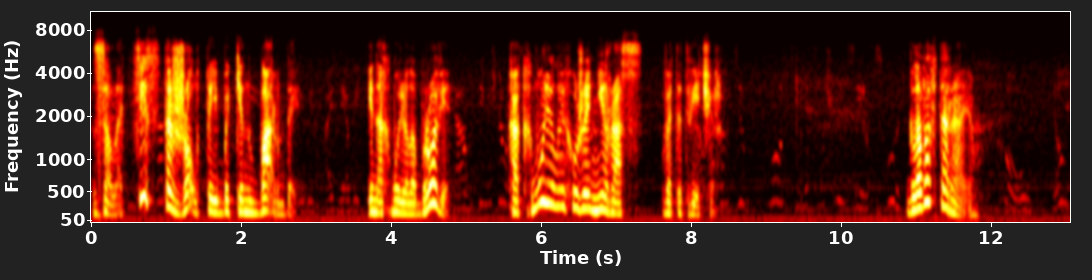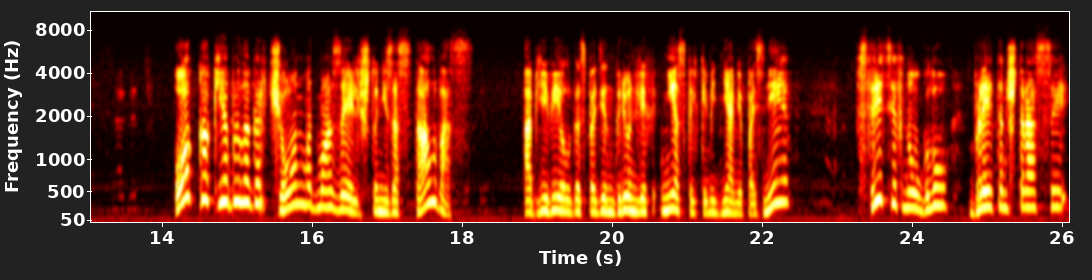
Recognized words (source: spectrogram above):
Золотисто-желтые бакенбарды. И нахмурила брови, как хмурила их уже не раз в этот вечер. Глава вторая. «О, как я был огорчен, мадемуазель, что не застал вас!» объявил господин Грюнлих несколькими днями позднее, встретив на углу Брейтенштрассе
